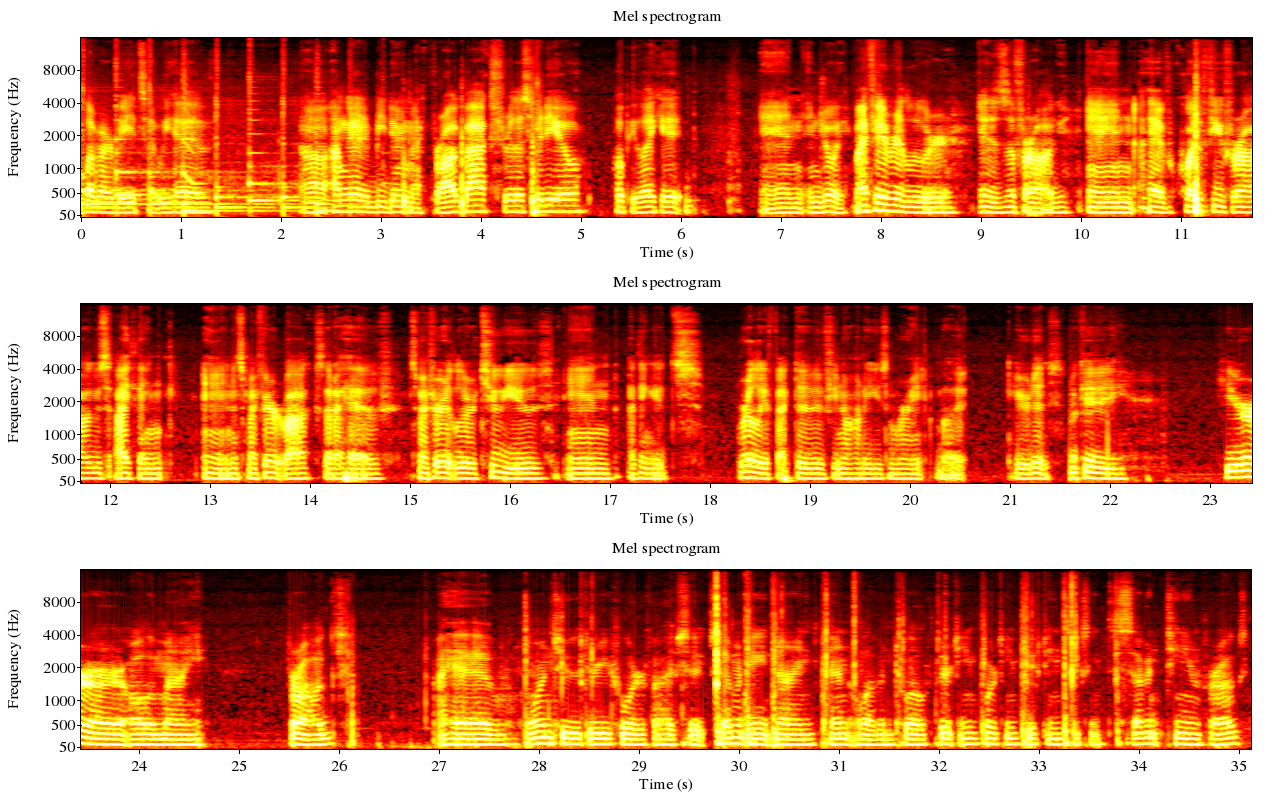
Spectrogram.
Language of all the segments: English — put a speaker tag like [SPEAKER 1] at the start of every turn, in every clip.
[SPEAKER 1] all of our baits that we have. Uh, I'm going to be doing my frog box for this video. Hope you like it and enjoy. My favorite lure is the frog and I have quite a few frogs I think and it's my favorite box that I have. It's my favorite lure to use and I think it's really effective if you know how to use them right but here it is. Okay here are all of my frogs. I have 1, 2, 3, 4, 5, 6, 7, 8, 9, 10, 11, 12, 13, 14, 15, 16, 17 frogs.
